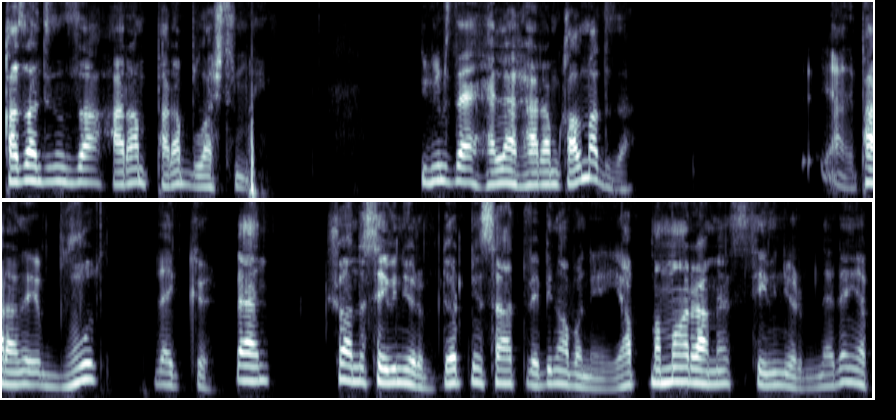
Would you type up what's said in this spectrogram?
kazancınıza haram para bulaştırmayın. Günümüzde helal haram kalmadı da. Yani paranı bul ve gör. Ben şu anda seviniyorum. 4000 saat ve 1000 aboneye yapmama rağmen seviniyorum. Neden yap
